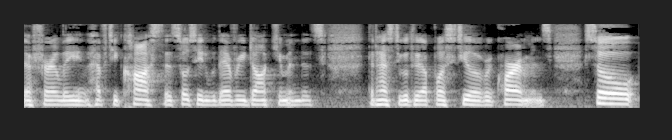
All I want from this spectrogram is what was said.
a fairly hefty cost associated with every document that's, that has to go through apostille requirements. So,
